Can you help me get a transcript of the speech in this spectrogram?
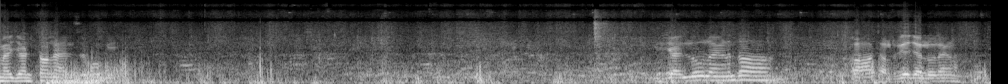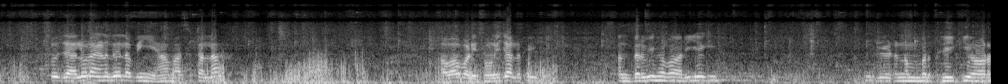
ਮੈਜੈਂਟਾ ਲੈਂਸ ਹੋ ਗਈ ਯੈਲੋ ਲਾਈਨ ਦਾ ਆ ਚੱਲ ਰਹੀ ਹੈ yellow line so yellow line ਦੇ ਲੱਭੀ ਆ ਬਸ ਕੱਲਾ ਹਵਾ ਬੜੀ ਸੋਹਣੀ ਚੱਲ ਪਈ ਅੰਦਰ ਵੀ ਹਵਾ ਆ ਰਹੀ ਹੈਗੀ गेट नंबर थ्री की और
